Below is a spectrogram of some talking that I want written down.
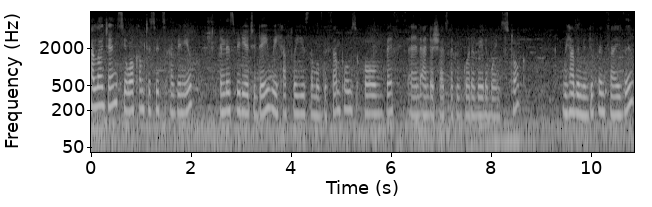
Hello gents, you're welcome to Suits Avenue. In this video today we have for you some of the samples of vests and undershirts that we've got available in stock. We have them in different sizes.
